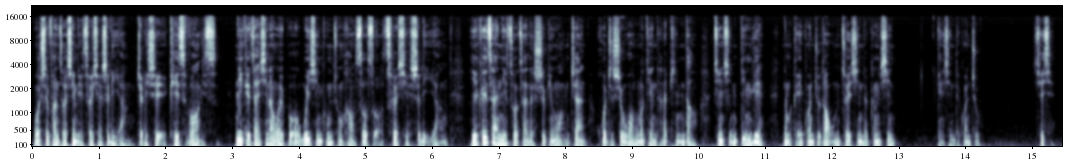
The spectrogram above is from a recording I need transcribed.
我是犯罪心理测写师李阳，这里是 Case Voice。你可以在新浪微博、微信公众号搜索“侧写师李阳”，也可以在你所在的视频网站或者是网络电台的频道进行订阅，那么可以关注到我们最新的更新。感谢你的关注。谢谢。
